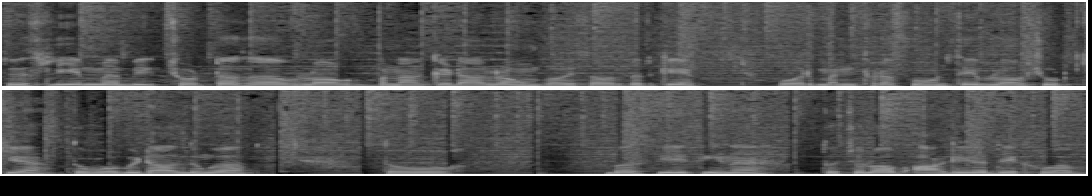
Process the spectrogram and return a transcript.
तो इसलिए मैं अभी छोटा सा व्लॉग बना के डाल रहा हूँ वॉइस ओवर करके। और मैंने थोड़ा फ़ोन से ब्लॉग शूट किया तो वो भी डाल दूँगा। तो बस यही सीन है। तो चलो अब आगे का देखो अब।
